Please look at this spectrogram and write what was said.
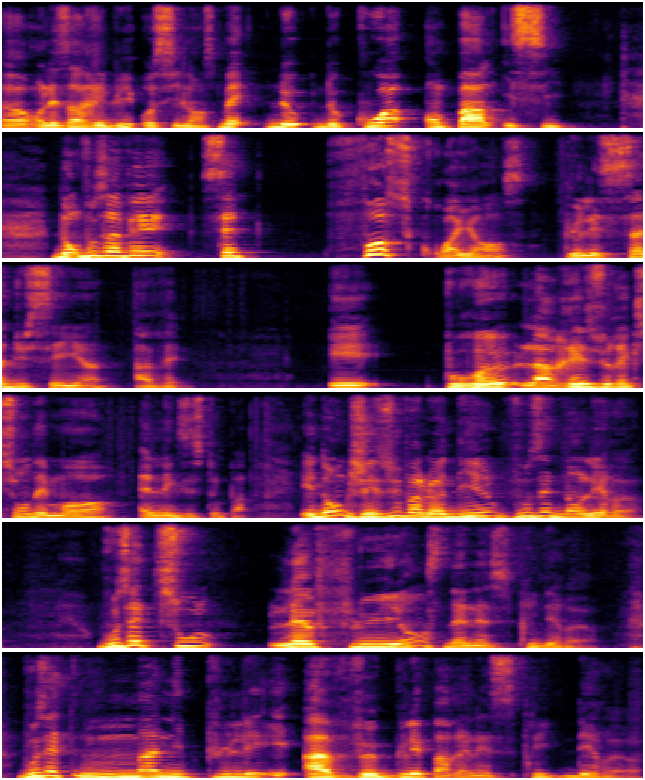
euh, on les a réduits au silence. Mais de, de quoi on parle ici? Donc vous avez cette fausse croyance que les Sadducéens avaient. Et pour eux, la résurrection des morts, elle n'existe pas. Et donc Jésus va leur dire, vous êtes dans l'erreur. Vous êtes sous l'influence d'un esprit d'erreur. Vous êtes manipulé et aveuglé par un esprit d'erreur.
